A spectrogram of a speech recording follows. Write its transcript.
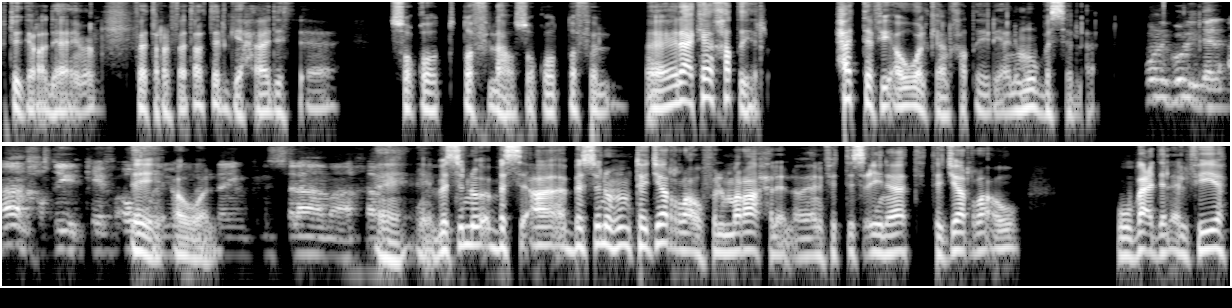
وتقرأ دائما فترة لفترة تلقى حادث آه، سقوط طفله أو سقوط طفل آه، لا كان خطير حتى في أول كان خطير يعني مو بس الآن. هو نقول إذا الآن خطير كيف أول إيه أول. يمكن السلامة إيه إيه بس إنه بس آه بس إنهم تجرأوا في المراحل يعني في التسعينات تجرأوا وبعد الألفية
